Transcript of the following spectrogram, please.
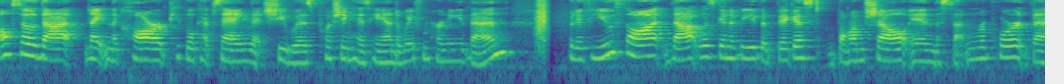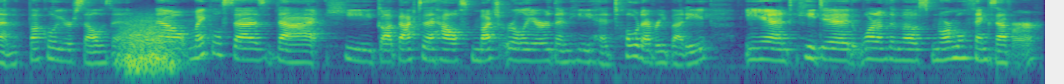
Also, that night in the car, people kept saying that she was pushing his hand away from her knee then. But if you thought that was going to be the biggest bombshell in the Sutton report, then buckle yourselves in. Now, Michael says that he got back to the house much earlier than he had told everybody, and he did one of the most normal things ever.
